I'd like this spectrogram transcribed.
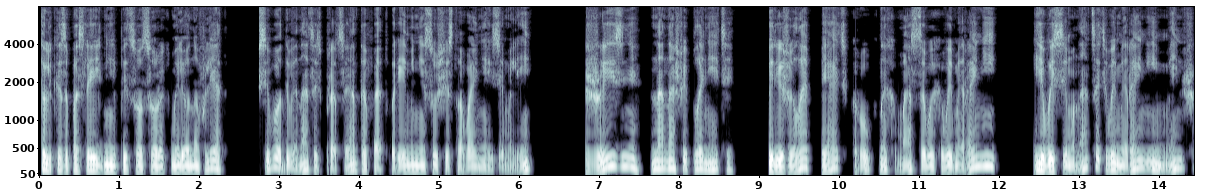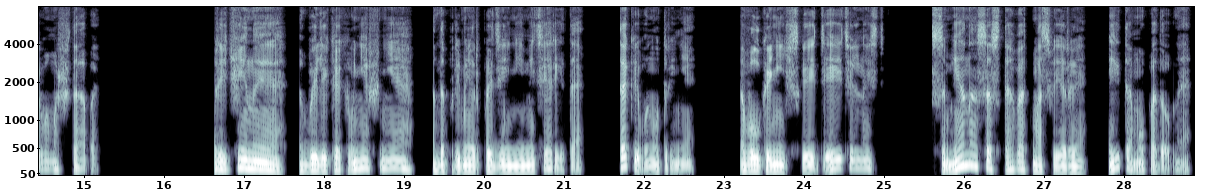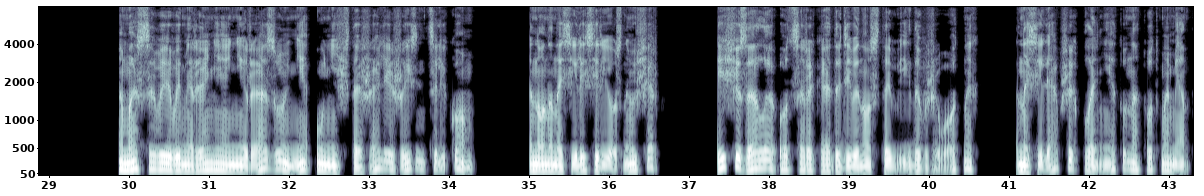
Только за последние 540 миллионов лет, всего 12% от времени существования Земли, жизнь на нашей планете пережила 5 крупных массовых вымираний и 18 вымираний меньшего масштаба. Причины были как внешние, например, падение метеорита, так и внутренние. Вулканическая деятельность, смена состава атмосферы и тому подобное. Массовые вымирания ни разу не уничтожали жизнь целиком, но наносили серьезный ущерб. Исчезало от 40 до 90 видов животных, населявших планету на тот момент.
